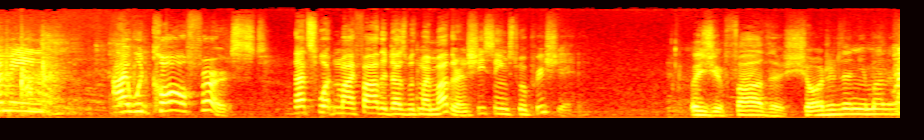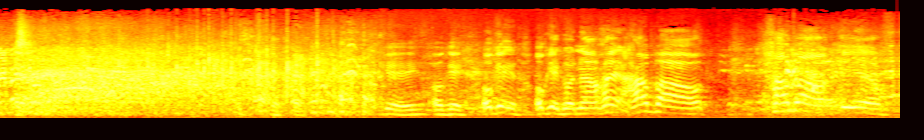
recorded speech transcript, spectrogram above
I mean, I would call first. That's what my father does with my mother, and she seems to appreciate it. Was your father shorter than your mother? okay, okay, okay, okay. But now, how about, how about if,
